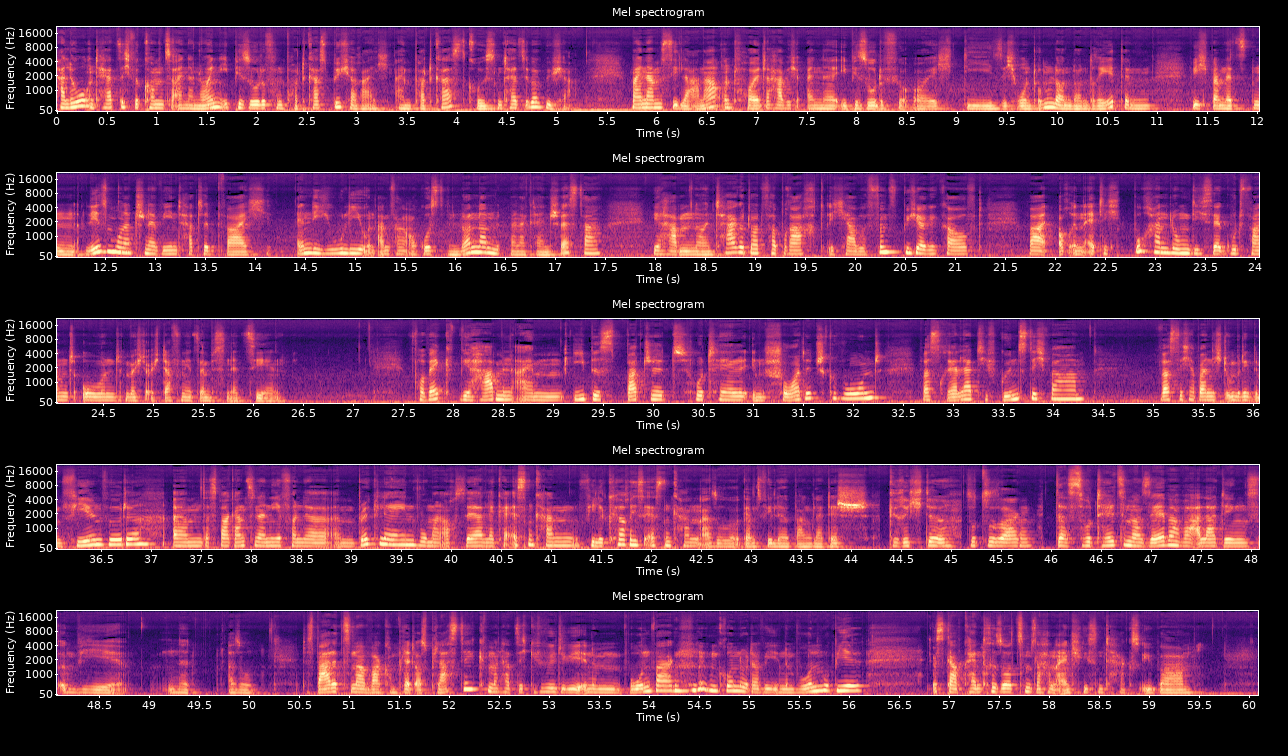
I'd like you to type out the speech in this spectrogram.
Hallo und herzlich willkommen zu einer neuen Episode von Podcast Bücherreich, einem Podcast größtenteils über Bücher. Mein Name ist Silana und heute habe ich eine Episode für euch, die sich rund um London dreht, denn wie ich beim letzten Lesemonat schon erwähnt hatte, war ich Ende Juli und Anfang August in London mit meiner kleinen Schwester. Wir haben neun Tage dort verbracht, ich habe fünf Bücher gekauft, war auch in etlichen Buchhandlungen, die ich sehr gut fand und möchte euch davon jetzt ein bisschen erzählen. Vorweg, wir haben in einem Ibis Budget Hotel in Shoreditch gewohnt, was relativ günstig war, was ich aber nicht unbedingt empfehlen würde. Ähm, das war ganz in der Nähe von der ähm, Brick Lane, wo man auch sehr lecker essen kann, viele Currys essen kann, also ganz viele Bangladesch-Gerichte sozusagen. Das Hotelzimmer selber war allerdings irgendwie eine, also das Badezimmer war komplett aus Plastik. Man hat sich gefühlt wie in einem Wohnwagen im Grunde oder wie in einem Wohnmobil. Es gab kein Tresor zum Sachen einschließen tagsüber.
